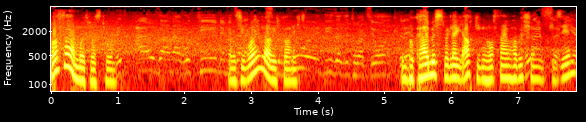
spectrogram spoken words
Hoffenheim muss was tun. Aber sie wollen, glaube ich, gar nicht. Im Pokal müssten wir gleich auch gegen Hoffenheim, habe ich schon gesehen.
